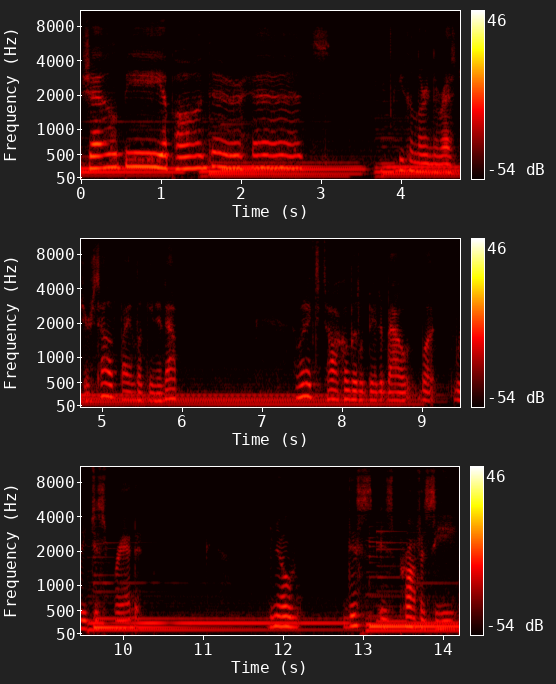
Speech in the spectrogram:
shall be upon their heads. You can learn the rest yourself by looking it up. I wanted to talk a little bit about what we just read. You know, this is prophecy,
